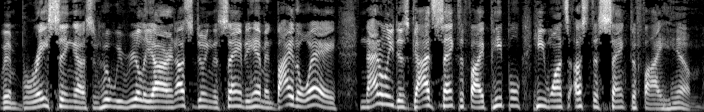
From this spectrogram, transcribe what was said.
of embracing us and who we really are and us doing the same to Him. And by the way, not only does God sanctify people, He wants us to sanctify Him.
